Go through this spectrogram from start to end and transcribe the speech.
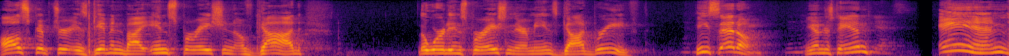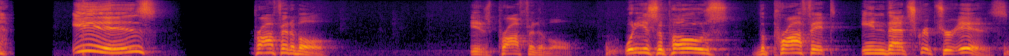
All scripture is given by inspiration of God. The word inspiration there means God breathed. He said them you understand? Yes. and is profitable. Is profitable. What do you suppose the profit in that scripture is?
